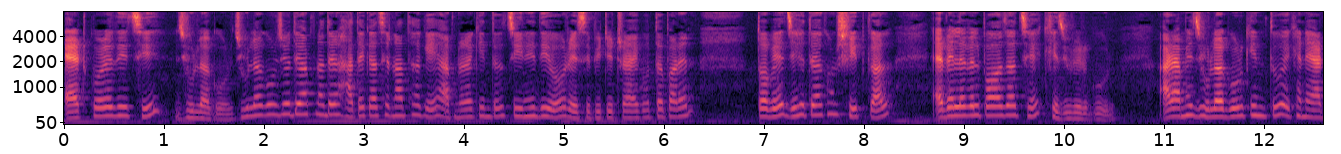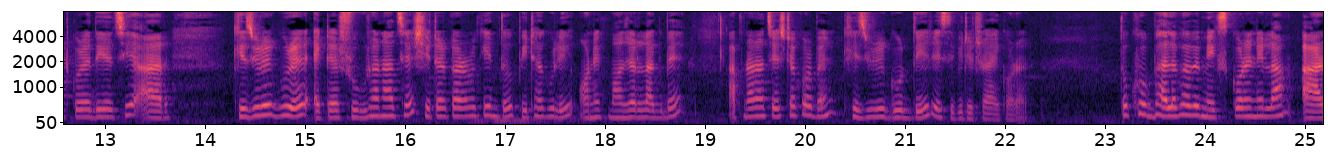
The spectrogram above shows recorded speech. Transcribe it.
অ্যাড করে দিচ্ছি ঝুলা গুড়। ঝুলা গুড় যদি আপনাদের হাতে কাছে না থাকে, আপনারা কিন্তু চিনি দিয়েও রেসিপিটি ট্রাই করতে পারেন। তবে যেহেতু এখন শীতকাল অ্যাভেলেবেল পাওয়া যাচ্ছে খেজুরের গুড়। আর আমি ঝুলা গুড় কিন্তু এখানে অ্যাড করে দিয়েছি। আর খেজুরের গুড়ের একটা সুঘ্রাণ আছে, সেটার কারণে কিন্তু পিঠাগুলি অনেক মজার লাগবে। আপনারা চেষ্টা করবেন খেজুরের গুড় দিয়ে রেসিপিটি ট্রাই করার। তো খুব ভালোভাবে মিক্স করে নিলাম, আর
